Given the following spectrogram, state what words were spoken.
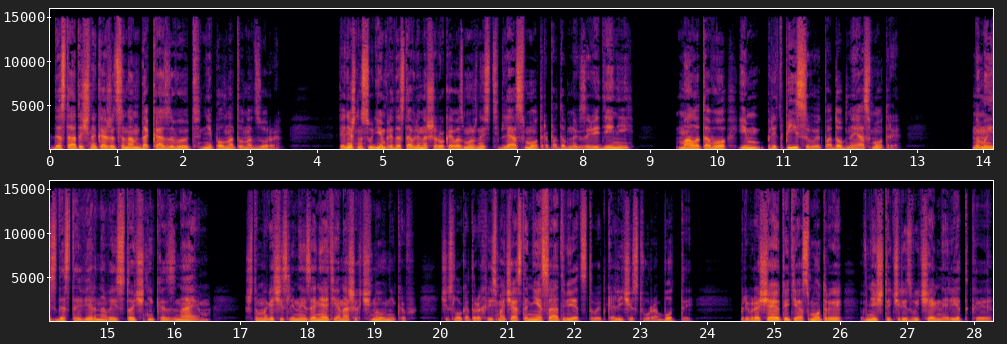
достаточно, кажется, нам доказывают неполноту надзора. Конечно, судьям предоставлена широкая возможность для осмотра подобных заведений. Мало того, им предписывают подобные осмотры. Но мы из достоверного источника знаем, что многочисленные занятия наших чиновников, число которых весьма часто не соответствует количеству работы, превращают эти осмотры в нечто чрезвычайно редкое,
